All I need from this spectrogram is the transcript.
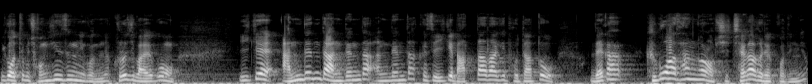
이거 어떻게 보면 정신승리거든요. 그러지 말고 이게 안 된다 안 된다 안 된다? 그래서 이게 맞다라기보다도 내가 그거와 상관없이 제가 그랬거든요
